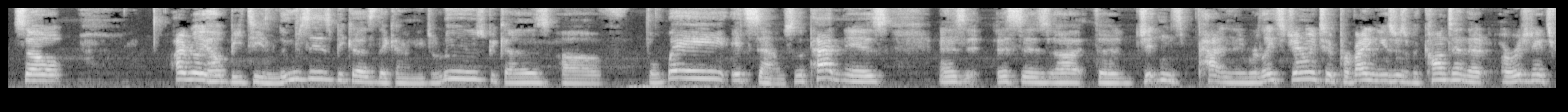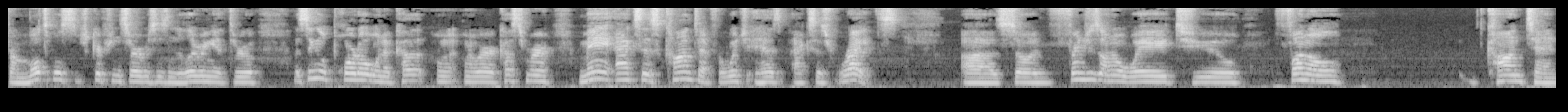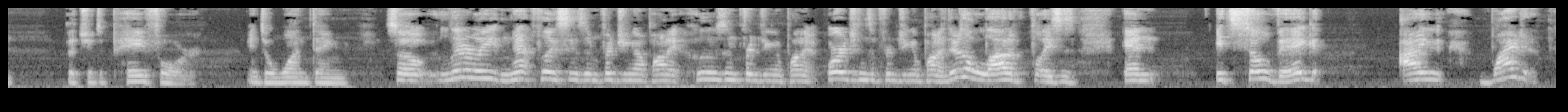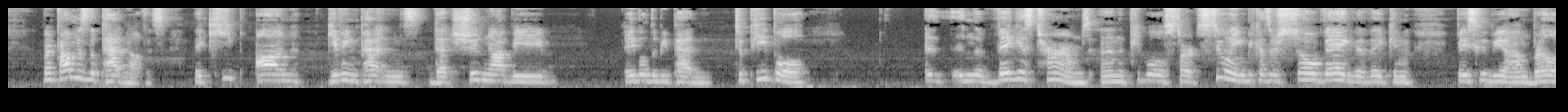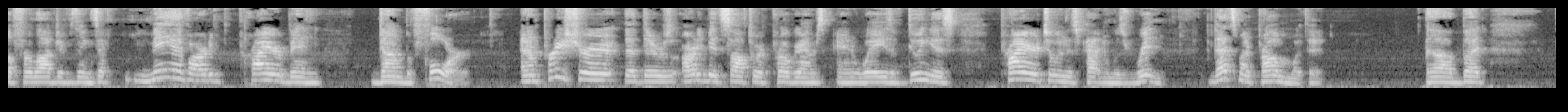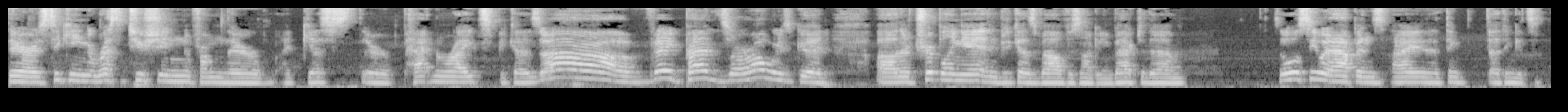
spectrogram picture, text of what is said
So I really hope BT loses because they kind of need to lose because of the way it sounds. So the patent is, as this is uh, the JITTENS patent. It relates generally to providing users with content that originates from multiple subscription services and delivering it through a single portal when a cu- when, where a customer may access content for which it has access rights. Uh, so it infringes on a way to funnel content that you have to pay for into one thing. So literally, Netflix is infringing upon it, Hulu's infringing upon it, Origin's infringing upon it. There's a lot of places, and it's so vague. I why do, my problem is the patent office. They keep on giving patents that should not be able to be patent to people in the vaguest terms, and then the people start suing because they're so vague that they can basically be an umbrella for a lot of different things that may have already prior been done before. And I'm pretty sure that there's already been software programs and ways of doing this prior to when this patent was written. That's my problem with it. Uh, but they're seeking restitution from their, I guess, their patent rights because, ah, vague patents are always good. Uh, they're tripling it, and because Valve is not getting back to them. So we'll see what happens. I think I think it's a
